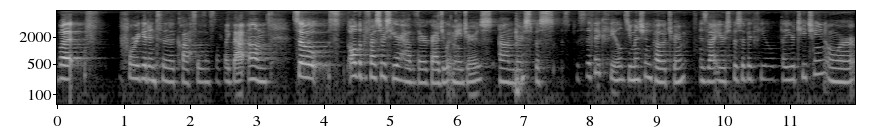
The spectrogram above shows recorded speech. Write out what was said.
but f- before we get into classes and stuff like that, um, so all the professors here have their graduate majors. Um, their Mm-hmm. specific fields. You mentioned poetry. Is that your specific field that you're teaching, or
